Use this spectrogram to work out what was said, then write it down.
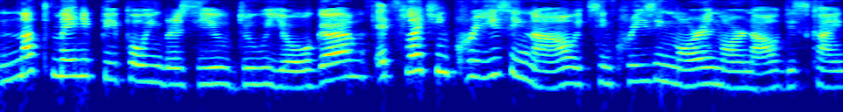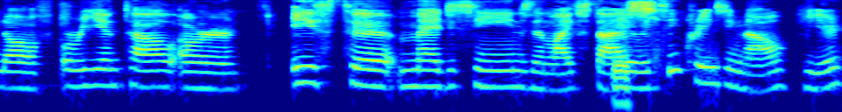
not many people in Brazil do yoga. It's like increasing now. It's increasing more and more now, this kind of Oriental or East uh, medicines and lifestyle. Yes. It's increasing now here,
